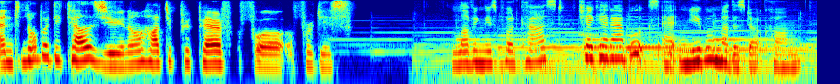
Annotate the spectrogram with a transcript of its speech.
and nobody tells you you know how to prepare for for this. Loving this podcast? Check out our books at newbornmothers.com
